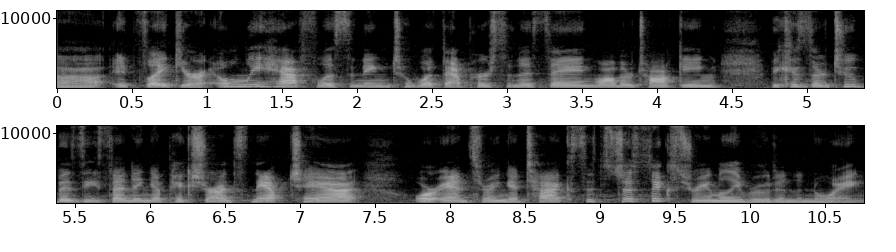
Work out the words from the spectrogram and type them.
Uh, it's like you're only half listening to what that person is saying while they're talking because they're too busy sending a picture on Snapchat or answering a text. It's just extremely rude and annoying.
